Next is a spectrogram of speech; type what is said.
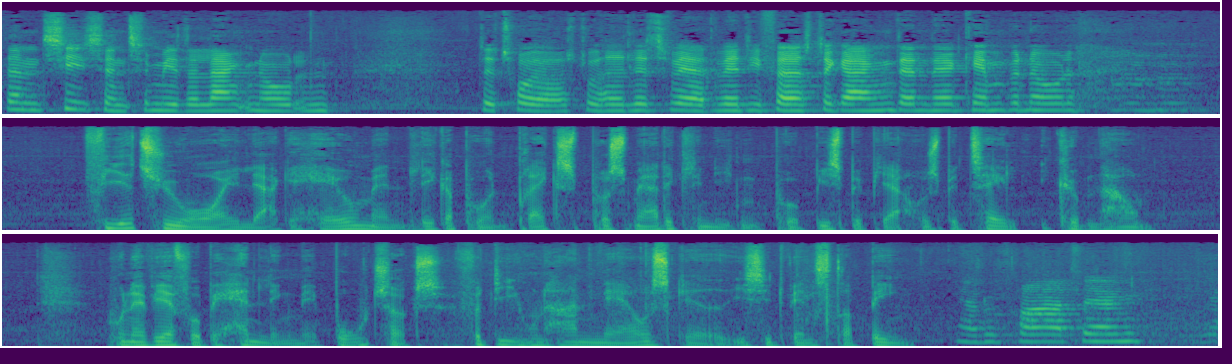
Den er 10 cm lang nålen. Det tror jeg også, du havde lidt svært ved de første gange, den der kæmpe nål. 24-årige Lærke Havemann ligger på en briks på smerteklinikken på Bispebjerg Hospital i København. Hun er ved at få behandling med Botox, fordi hun har en nerveskade i sit venstre ben. Er du parat, Lærke? Ja.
